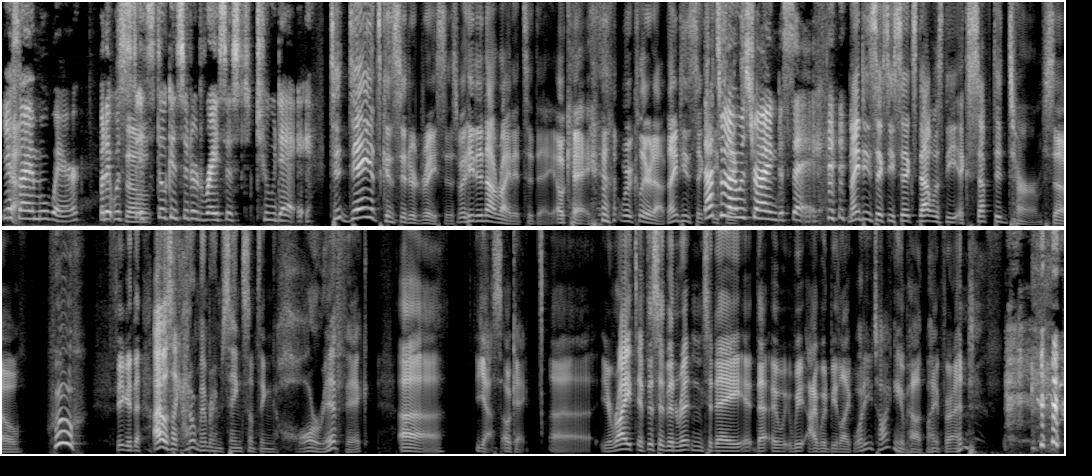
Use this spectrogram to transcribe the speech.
Yes, Yeah. I am aware, but it was So- it's still considered racist today. Today it's considered racist, but he did not write it today. Okay, we're cleared up. 1966. That's what I was trying to say. 1966. That was the accepted term. So, whew, figured that. I was like, I don't remember him saying something horrific. Uh, yes. Okay. Uh, you're right. If this had been written today, it, that it, we, I would be like, "What are you talking about, my friend?"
